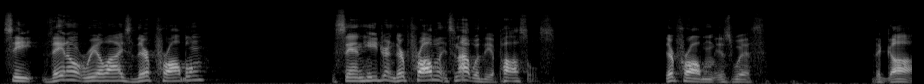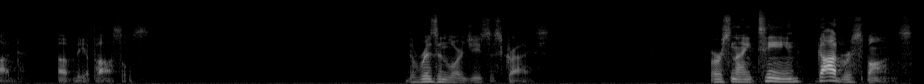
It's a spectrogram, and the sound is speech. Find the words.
See, they don't realize their problem, the Sanhedrin, their problem, it's not with the apostles. Their problem is with the God of the apostles the risen Lord Jesus Christ. Verse 19, God responds.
